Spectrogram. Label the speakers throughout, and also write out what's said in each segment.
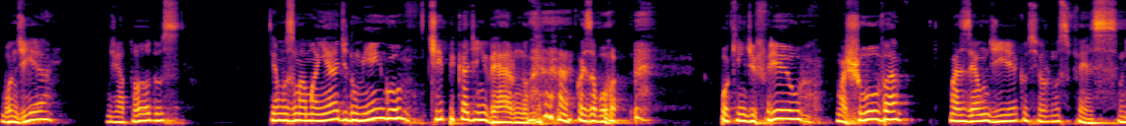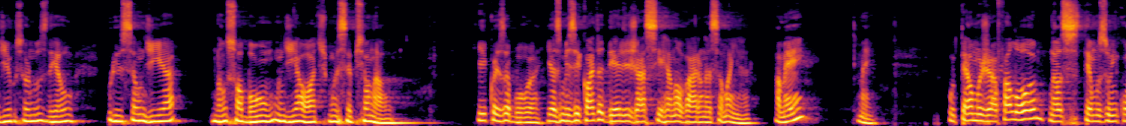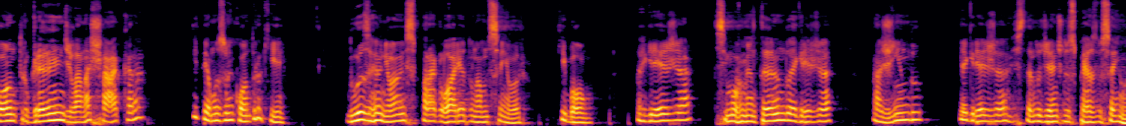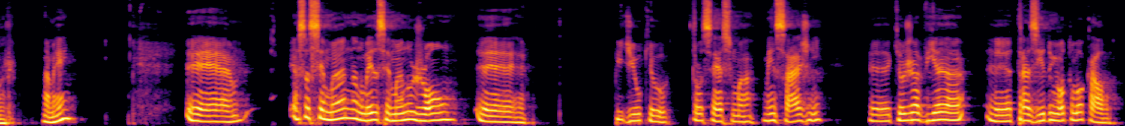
Speaker 1: Bom dia, bom dia a todos. Temos uma manhã de domingo típica de inverno, coisa boa. Um pouquinho de frio, uma chuva, mas é um dia que o Senhor nos fez, um dia que o Senhor nos deu, por isso é um dia não só bom, um dia ótimo, excepcional. Que coisa boa. E as misericórdias dele já se renovaram nessa manhã. Amém? Amém. O Telmo já falou, nós temos um encontro grande lá na chácara e temos um encontro aqui. Duas reuniões para a glória do nome do Senhor. Que bom. A igreja se movimentando, a igreja agindo e a igreja estando diante dos pés do Senhor. Amém? É, essa semana, no meio da semana, o João é, pediu que eu trouxesse uma mensagem é, que eu já havia é, trazido em outro local.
